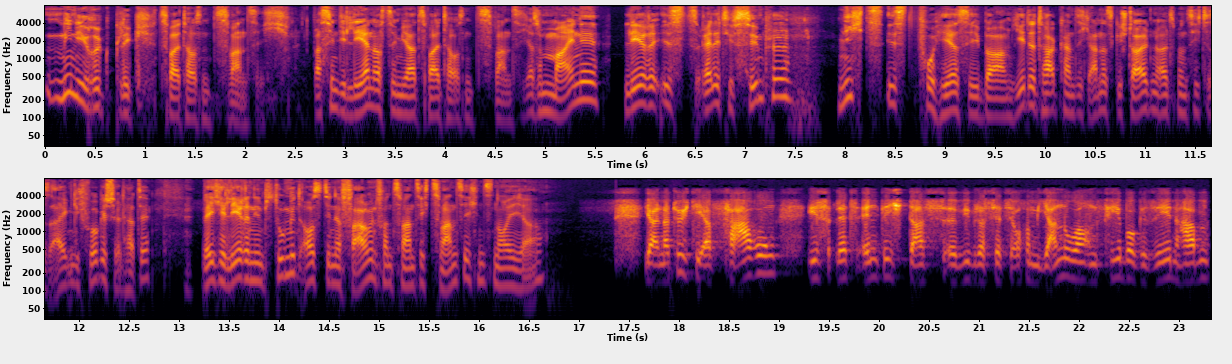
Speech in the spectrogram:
Mini-Rückblick 2020. Was sind die Lehren aus dem Jahr 2020? Also meine Lehre ist relativ simpel. Nichts ist vorhersehbar. Jeder Tag kann sich anders gestalten, als man sich das eigentlich vorgestellt hatte. Welche Lehre nimmst du mit aus den Erfahrungen von 2020 ins neue Jahr? Ja, natürlich die Erfahrung ist letztendlich, dass, äh, wie wir das jetzt auch im Januar und Februar gesehen haben,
